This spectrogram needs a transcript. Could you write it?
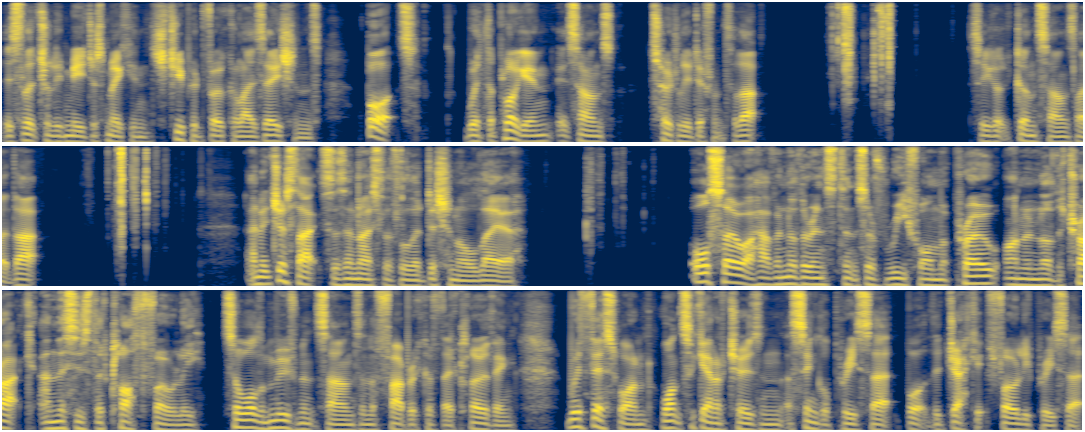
it's literally me just making stupid vocalizations. But with the plugin, it sounds totally different to that. So you've got gun sounds like that. And it just acts as a nice little additional layer. Also, I have another instance of Reformer Pro on another track, and this is the cloth foley, so all the movement sounds and the fabric of their clothing. With this one, once again, I've chosen a single preset, but the jacket foley preset.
